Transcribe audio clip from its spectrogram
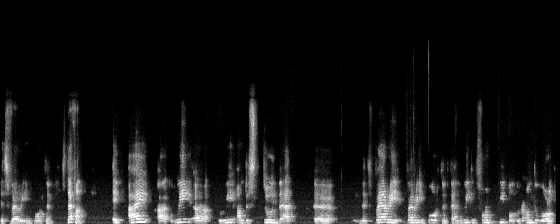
It's very important. Stefan, If I uh, we uh, we understood that uh, that's very very important, and we inform people around the world.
